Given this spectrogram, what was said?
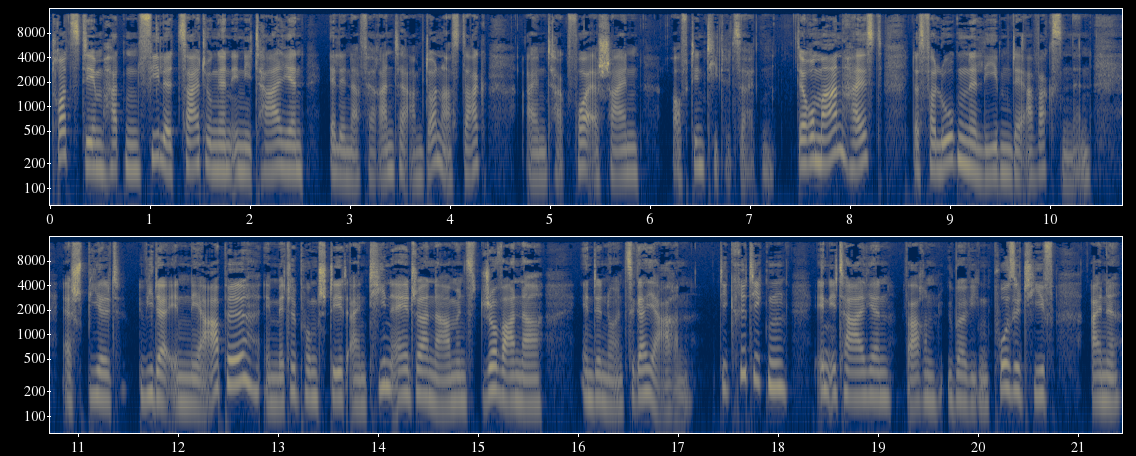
Trotzdem hatten viele Zeitungen in Italien Elena Ferrante am Donnerstag, einen Tag vor Erscheinen, auf den Titelseiten. Der Roman heißt Das verlogene Leben der Erwachsenen. Er spielt wieder in Neapel. Im Mittelpunkt steht ein Teenager namens Giovanna in den 90er Jahren. Die Kritiken in Italien waren überwiegend positiv. Eine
